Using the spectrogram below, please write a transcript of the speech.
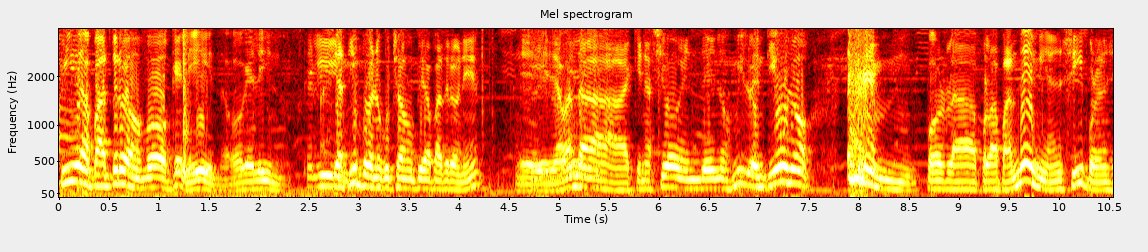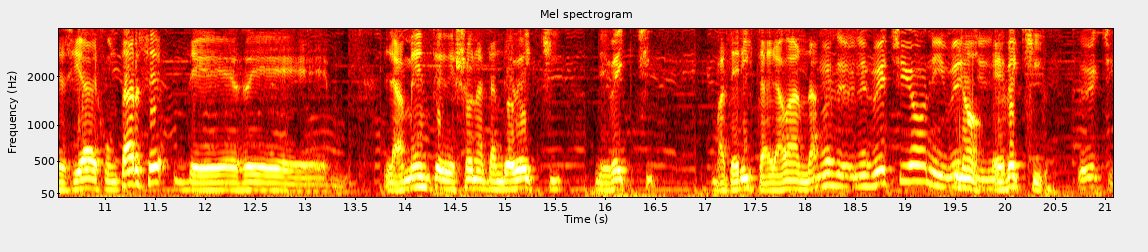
Pida Patrón, vos, qué lindo, vos, qué lindo. Qué lindo. Hacía tiempo que no escuchábamos Pida Patrón, ¿eh? Eh, la banda que nació en el 2021 por la, por la pandemia en sí, por la necesidad de juntarse, desde la mente de Jonathan De Becci, de Becci, baterista de la banda. No es, de, no es ni Becci. No, es Becci. De Becci.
